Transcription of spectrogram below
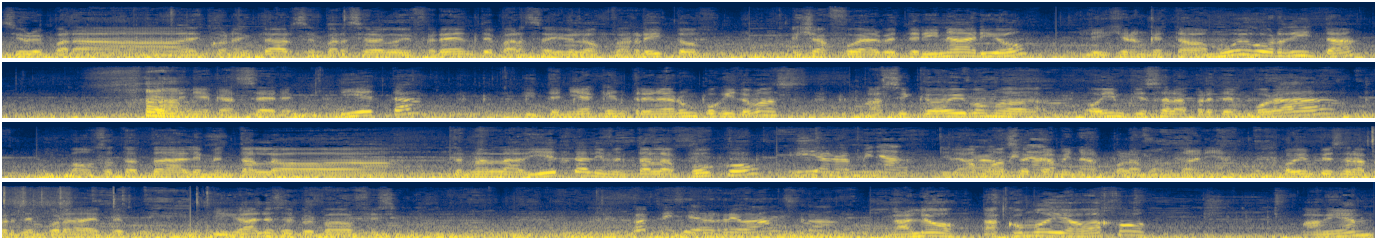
Sirve para desconectarse, para hacer algo diferente, para salir con los perritos. Ella fue al veterinario y le dijeron que estaba muy gordita, que tenía que hacer dieta y tenía que entrenar un poquito más. Así que hoy, vamos hoy empieza la pretemporada Vamos a tratar de alimentarla, tener la dieta, alimentarla poco. Y a caminar. Y la vamos a, hacer caminar por la montaña. Hoy empieza la pretemporada de Pepu. Y Galo es el preparador físico. Papi se la rebanca. Galo, ¿estás cómodo ahí abajo? ¿Va bien?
